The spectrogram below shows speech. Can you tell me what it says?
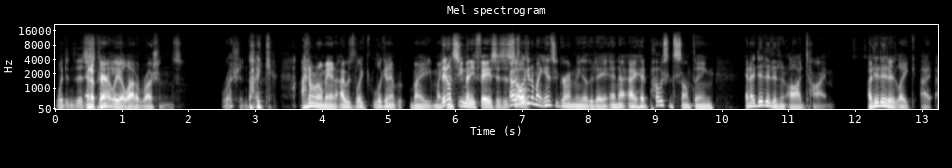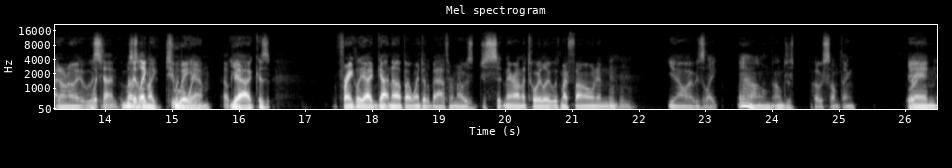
When did this? and apparently a lot out? of Russians. Russians. I, I don't know, man. I was like looking at my my. they don't Insta- see many faces. It's I was all, looking at my Instagram the other day, and I, I had posted something, and I did it at an odd time. I did it at like I, I don't know. It was what time? It Was it like like two in two the morning? a.m. Okay. Yeah, because frankly, I'd gotten up, I went to the bathroom, I was just sitting there on the toilet with my phone, and Mhm. you know, I was like, oh, I'll, I'll just post something, Right. and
